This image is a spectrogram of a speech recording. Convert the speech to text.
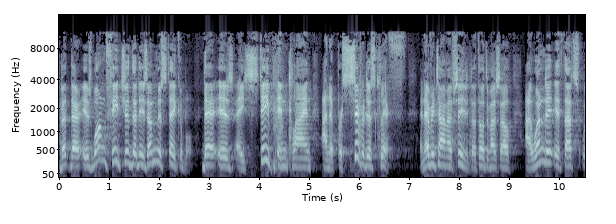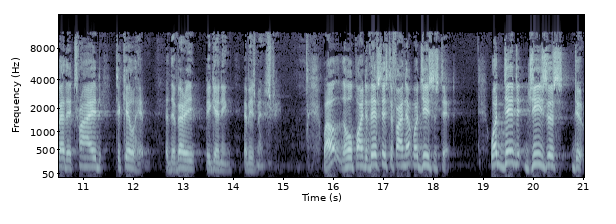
but there is one feature that is unmistakable. There is a steep incline and a precipitous cliff. And every time I've seen it, I thought to myself, I wonder if that's where they tried to kill him at the very beginning of his ministry. Well, the whole point of this is to find out what Jesus did. What did Jesus do?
